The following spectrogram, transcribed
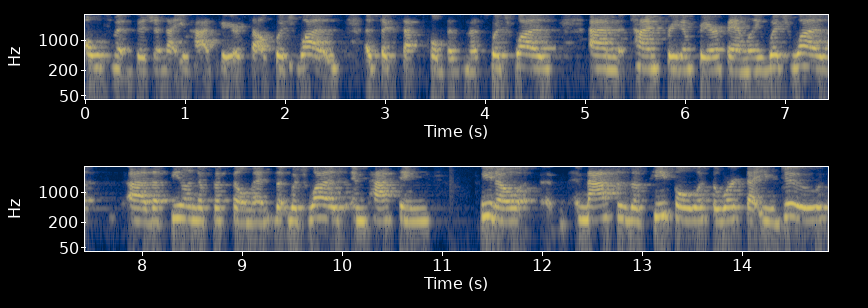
ultimate vision that you had for yourself which was a successful business which was um, time freedom for your family which was uh, the feeling of fulfillment, which was impacting you know masses of people with the work that you do.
